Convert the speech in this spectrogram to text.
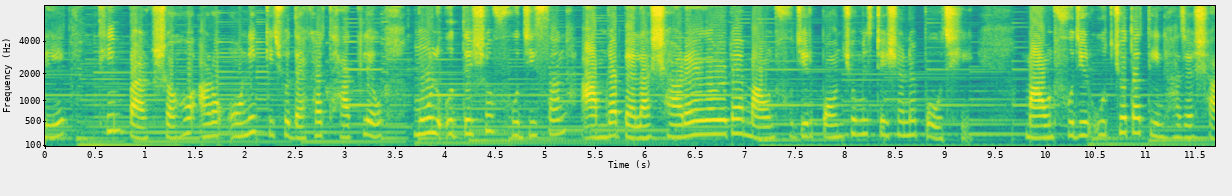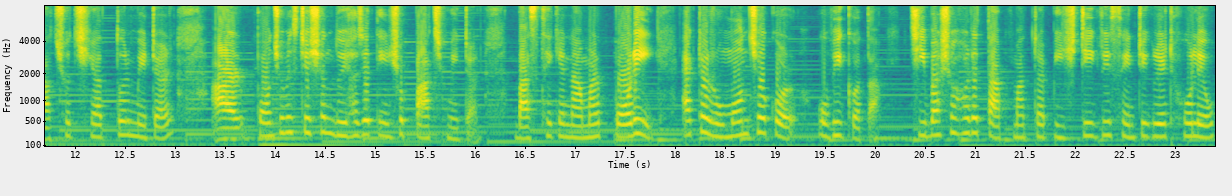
লেক থিম পার্ক সহ আরও অনেক কিছু দেখার থাকলেও মূল উদ্দেশ্য ফুজিসান। আমরা বেলা সাড়ে এগারোটায় মাউন্ট ফুজির পঞ্চম স্টেশনে পৌঁছি। মাউন্ট ফুজির উচ্চতা তিন হাজার সাতশো ছিয়াত্তর মিটার আর পঞ্চম স্টেশন দুই হাজার তিনশো পাঁচ মিটার। বাস থেকে নামার পরেই একটা রোমাঞ্চকর অভিজ্ঞতা। চিবা শহরের তাপমাত্রা বিশ ডিগ্রি সেন্টিগ্রেড হলেও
